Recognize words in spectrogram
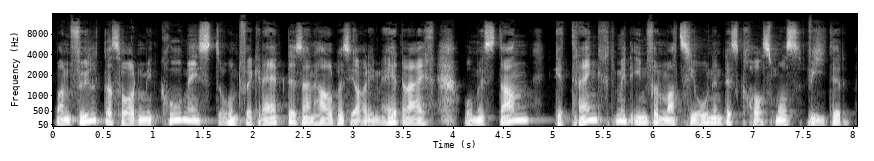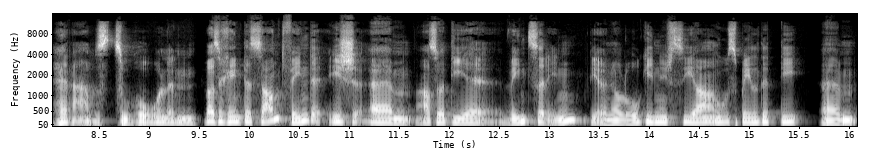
man füllt das Horn mit Kuhmist und vergräbt es ein halbes Jahr im Erdreich, um es dann, getränkt mit Informationen des Kosmos, wieder herauszuholen. Was ich interessant finde, ist, ähm, also die Winzerin, die Önologin ist sie ja, ausbildete, ähm,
